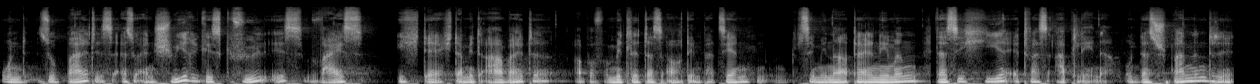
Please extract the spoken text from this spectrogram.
Und sobald es also ein schwieriges Gefühl ist, weiß ich, der ich damit arbeite, aber vermittle das auch den Patienten und Seminarteilnehmern, dass ich hier etwas ablehne. Und das Spannende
